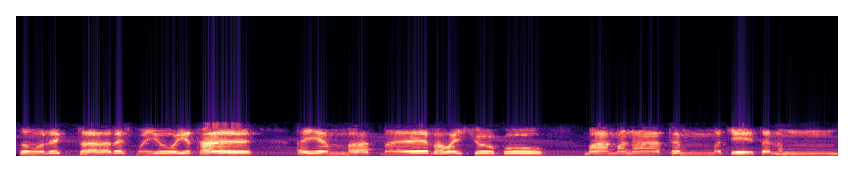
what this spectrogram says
संरक्ता रश्मयो यथा। अयम् आत्म भवशोको मामनाथम् अचेतनम्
